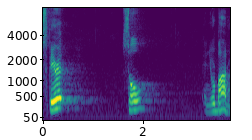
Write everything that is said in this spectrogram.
spirit, soul, and your body.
